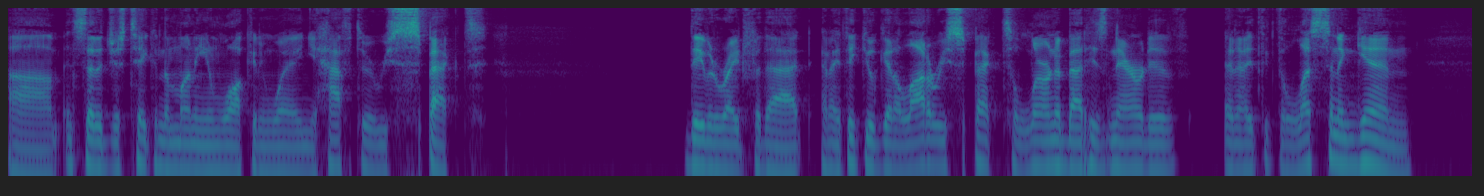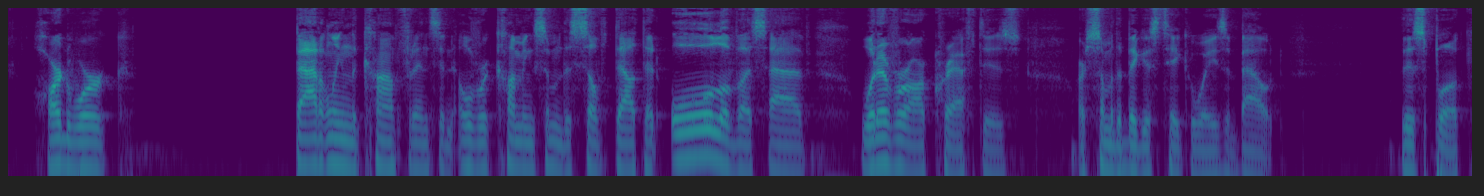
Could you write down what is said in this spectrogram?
um, instead of just taking the money and walking away. And you have to respect David Wright for that. And I think you'll get a lot of respect to learn about his narrative. And I think the lesson again hard work, battling the confidence, and overcoming some of the self doubt that all of us have, whatever our craft is, are some of the biggest takeaways about this book.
